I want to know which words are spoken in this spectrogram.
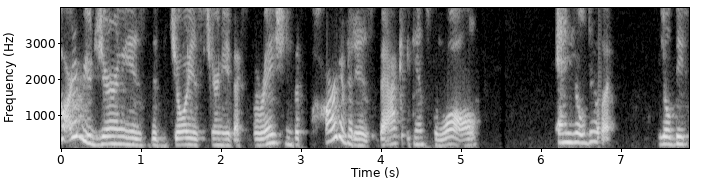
part of your journey is the joyous journey of exploration, but part of it is back against the wall, and you'll do it. You'll be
